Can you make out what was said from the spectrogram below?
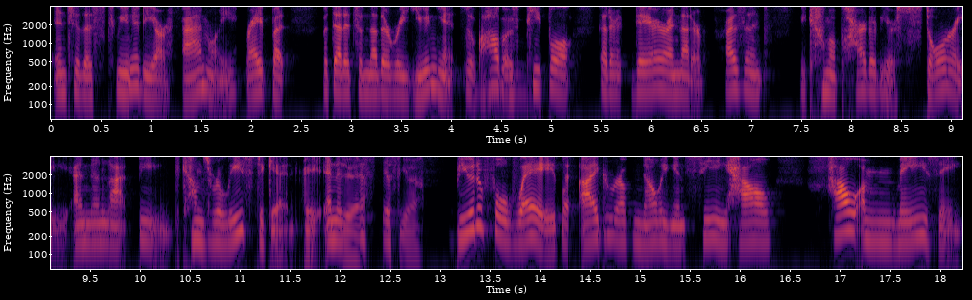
into this community or family right but but that it's another reunion so all those mm-hmm. people that are there and that are present become a part of your story and then that be, becomes released again right and it's yeah. just this yeah. beautiful way that i grew up knowing and seeing how how amazing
